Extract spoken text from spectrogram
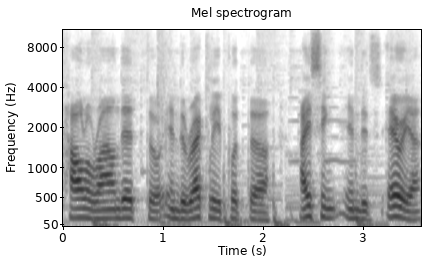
towel around it or indirectly put the icing in this area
